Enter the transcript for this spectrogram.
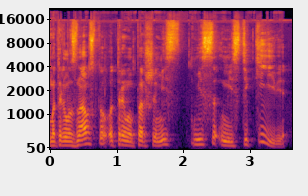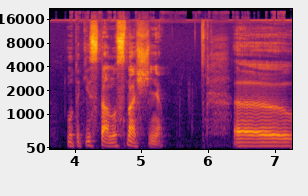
матеріалознавство отримав перше місце у місті Києві. Ну, такий стан оснащення. Е,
